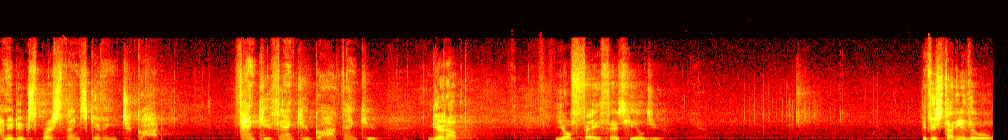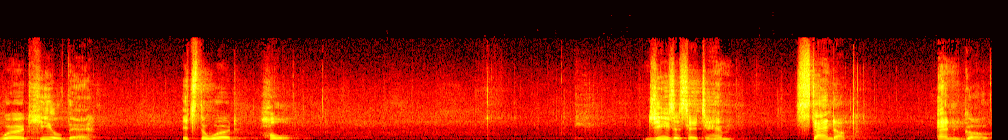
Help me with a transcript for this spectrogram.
I need to express thanksgiving to God. Thank you, thank you, God, thank you. Get up. Your faith has healed you. If you study the word healed there, it's the word whole. Jesus said to him, Stand up and go.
